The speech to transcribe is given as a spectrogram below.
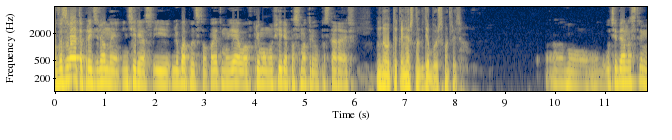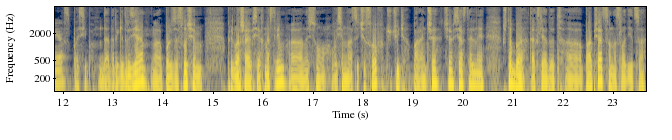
вызывает определенный интерес и любопытство, поэтому я его в прямом эфире посмотрю, постараюсь. Ну, ты, конечно, где будешь смотреть? А, ну, у тебя на стриме. Спасибо. Да, дорогие друзья, а, пользуясь случаем, приглашаю всех на стрим. А, начну в 18 часов, чуть-чуть пораньше, чем все остальные, чтобы как следует пообщаться, насладиться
